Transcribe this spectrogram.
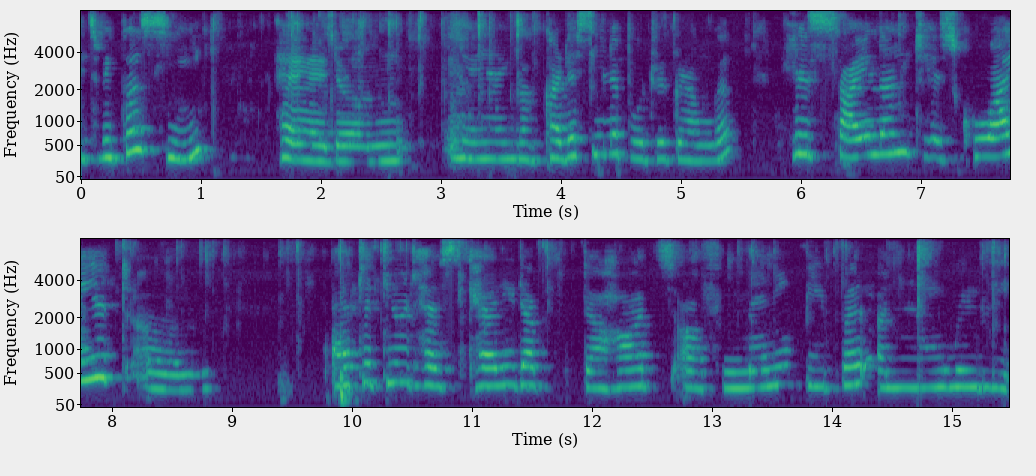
இட்ஸ் பிகாஸ் ஹீ ஹேட் இங்கே um, கடைசியில் போட்டிருக்கிறாங்க his silent his quiet um, attitude has carried up the hearts of many people unknowingly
